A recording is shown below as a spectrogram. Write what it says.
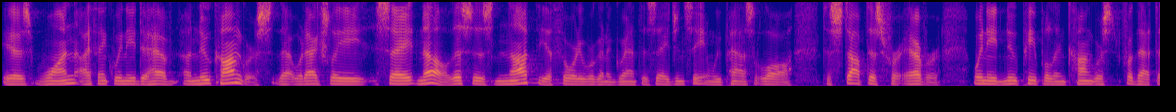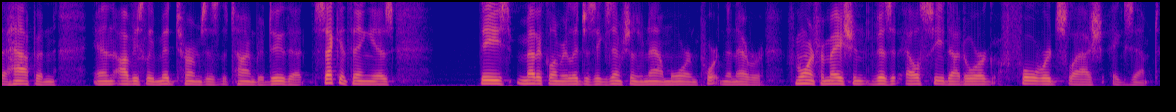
is one, I think we need to have a new Congress that would actually say, no, this is not the authority we're going to grant this agency, and we pass a law to stop this forever. We need new people in Congress for that to happen, and obviously, midterms is the time to do that. Second thing is, these medical and religious exemptions are now more important than ever. For more information, visit lc.org forward slash exempt.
